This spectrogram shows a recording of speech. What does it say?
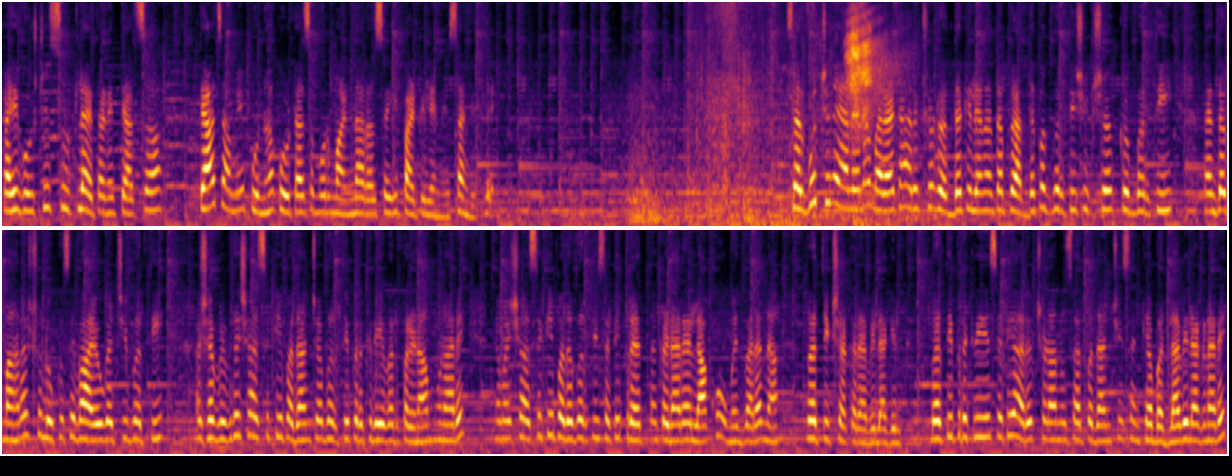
काही गोष्टी सुटल्या आहेत आणि त्याचं त्याच आम्ही पुन्हा कोर्टासमोर मांडणार असंही पाटील यांनी सांगितलंय. सर्वोच्च न्यायालयानं मराठा आरक्षण रद्द केल्यानं आता प्राध्यापक भरती शिक्षक भरती त्यानंतर महाराष्ट्र लोकसेवा आयोगाची भरती अशा विविध शासकीय पदांच्या भरती प्रक्रियेवर परिणाम होणार आहे. त्यामुळे शासकीय पदभरतीसाठी प्रयत्न करणाऱ्या लाखो उमेदवारांना प्रतीक्षा करावी लागेल. भरती प्रक्रियेसाठी आरक्षणानुसार पदांची संख्या बदलावी लागणार आहे.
